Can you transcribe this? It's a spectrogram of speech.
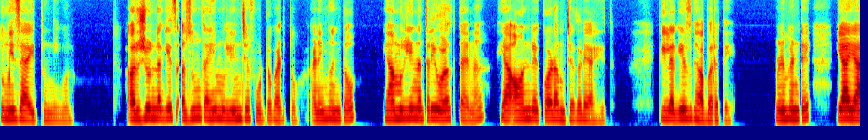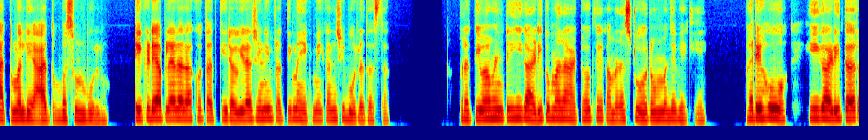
तुम्ही जा इथून निघून. अर्जुन लगेच अजून काही मुलींचे फोटो काढतो आणि म्हणतो ह्या मुलींना तरी ओळखताय ना? ह्या ऑन रेकॉर्ड आमच्याकडे आहेत. ती लगेच घाबरते. आणि म्हणते या या आतमध्ये आत बसून बोलू. इकडे आपल्याला दाखवतात की रविराज आणि प्रतिमा एकमेकांशी बोलत असतात. प्रतिमा म्हणते ही गाडी तुम्हाला आठवते का? मला स्टोर भेटली. अरे हो ही गाडी तर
